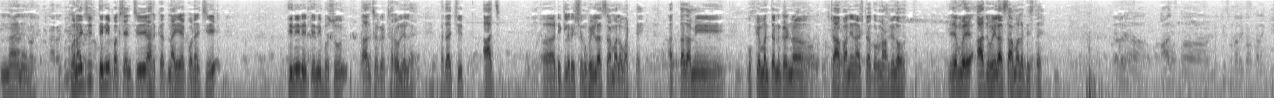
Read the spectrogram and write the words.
नाही नाही नाही. कोणाची? तिन्ही पक्षांची हरकत नाही आहे कोणाची. तिन्ही नेत्यांनी बसून काल सगळं ठरवलेलं आहे. कदाचित आज डिक्लेरेशन होईल असं आम्हाला वाटतंय. आत्ताच आम्ही मुख्यमंत्र्यांकडनं चहा पाणी नाश्ता करून आलेलो आहोत. त्याच्यामुळे आज होईल असं आम्हाला दिसतंय. होणार आहे का कारण की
